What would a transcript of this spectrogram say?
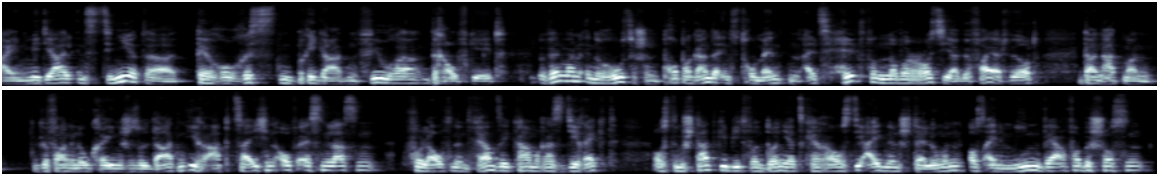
ein medial inszenierter Terroristenbrigadenführer draufgeht. Wenn man in russischen Propagandainstrumenten als Held von Novorossia gefeiert wird, dann hat man gefangene ukrainische Soldaten ihre Abzeichen aufessen lassen, vor laufenden Fernsehkameras direkt aus dem Stadtgebiet von Donetsk heraus die eigenen Stellungen aus einem Minenwerfer beschossen.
